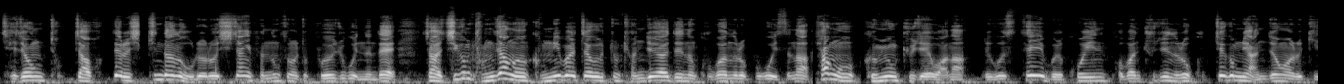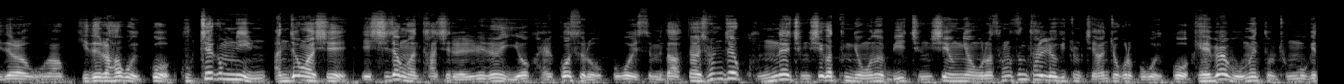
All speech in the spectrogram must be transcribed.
재정 적자 확대를 시킨다는 우려로 시장의 변동성을 좀 보여주고 있는데 자, 지금 당장은 금리 발작을 좀 견뎌야 되는 구간으로 보고 있으나 향후 금융 규제 완화 그리고 스테이블 코인 법안 추진으로 국채 금리 안정화를 기대를 하고, 있고 국채 금리 안정화 시 시장은 다시 랠리를 이어갈 것으로 보고 있습니다. 자, 현재 국내 증시 같은 경우는 미 증시 영향으로 상승 탄력이 좀 제한적으로 보고 있고 개별 모멘텀 종목에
